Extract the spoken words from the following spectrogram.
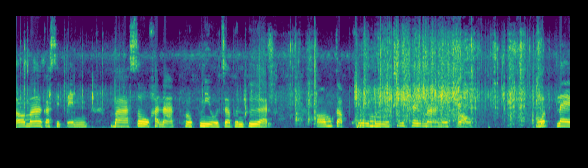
ต่อมาก็สิเป็นบาโซขนาด 6 นิ้วจ้ะเพื่อนๆ พร้อมกับคู่มือที่ให้มาในกล่องมดแหล่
